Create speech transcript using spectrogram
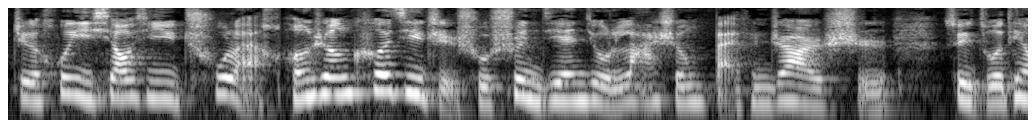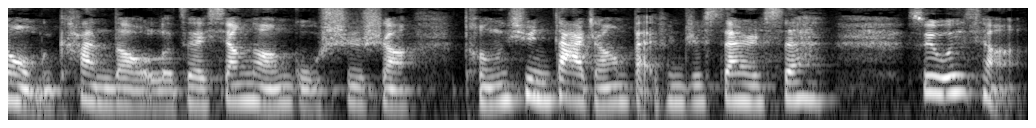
这个会议消息一出来，恒生科技指数瞬间就拉升百分之二十。所以昨天我们看到了，在香港股市上，腾讯大涨百分之三十。三，所以我想，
